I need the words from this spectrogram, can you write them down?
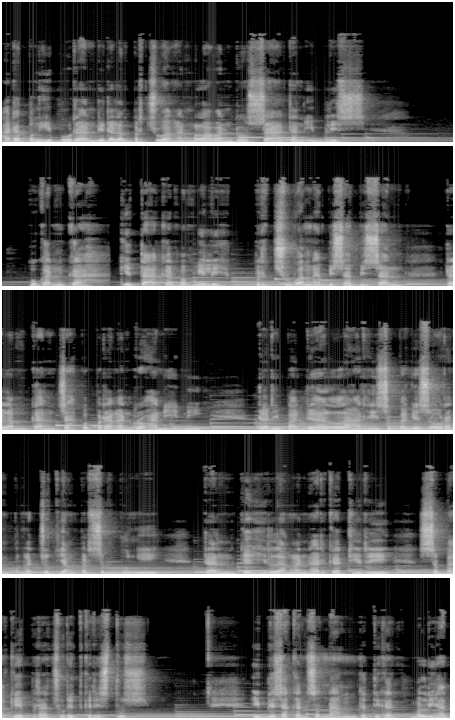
Ada penghiburan di dalam perjuangan melawan dosa dan iblis. Bukankah kita akan memilih berjuang habis-habisan dalam kancah peperangan rohani ini? Daripada lari sebagai seorang pengecut yang bersembunyi dan kehilangan harga diri sebagai prajurit Kristus? Iblis akan senang ketika melihat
